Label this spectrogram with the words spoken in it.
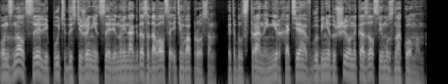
Он знал цель и путь достижения цели, но иногда задавался этим вопросом. Это был странный мир, хотя в глубине души он оказался ему знакомым.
